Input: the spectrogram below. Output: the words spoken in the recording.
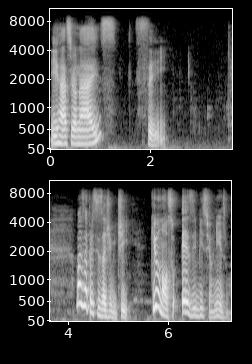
Irracionais? Sei. Mas é preciso admitir que o nosso exibicionismo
